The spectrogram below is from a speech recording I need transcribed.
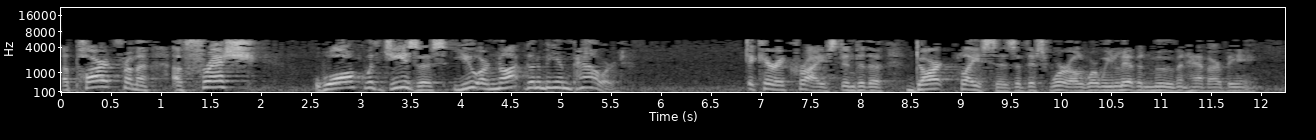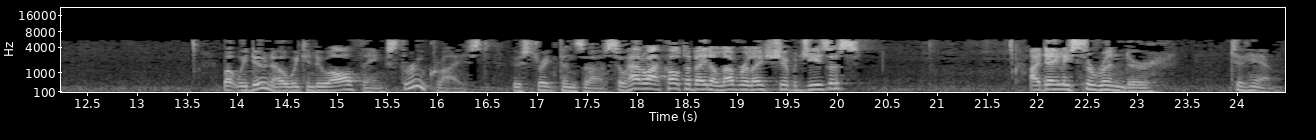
Apart from a, a fresh walk with Jesus, you are not going to be empowered to carry Christ into the dark places of this world where we live and move and have our being. But we do know we can do all things through Christ who strengthens us. So, how do I cultivate a love relationship with Jesus? I daily surrender to Him.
